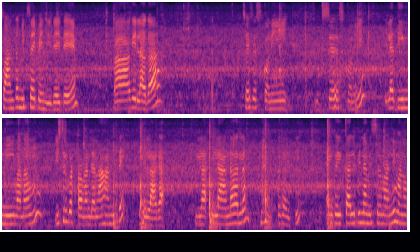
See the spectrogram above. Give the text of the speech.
సో అంతా మిక్స్ అయిపోయింది ఇదైతే. బాగా ఇలాగా చేసేసుకొని మిక్స్ చేసేసుకొని ఇలా దీన్ని మనం విసురు కొట్టాలండి. ఎలా అంటే ఇలాగా. ఇలా ఇలా అండవల్ల మెత్తగా అయితే ఇంకా ఈ కలిపిన మిశ్రమాన్ని మనం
